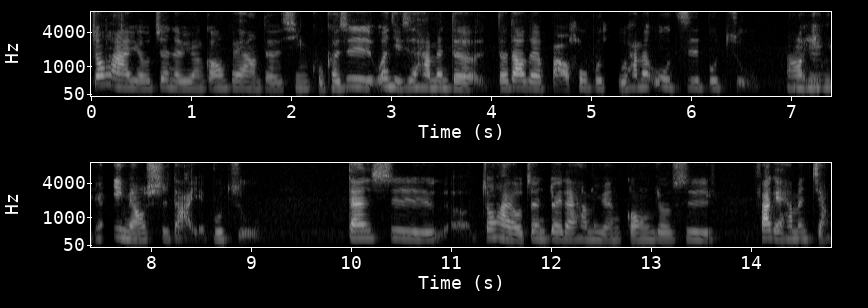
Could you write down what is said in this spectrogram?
中华邮政的员工非常的辛苦，可是问题是他们的得到的保护不足，他们物资不足，然后疫苗疫苗施打也不足。但是呃，中华邮政对待他们员工就是发给他们奖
